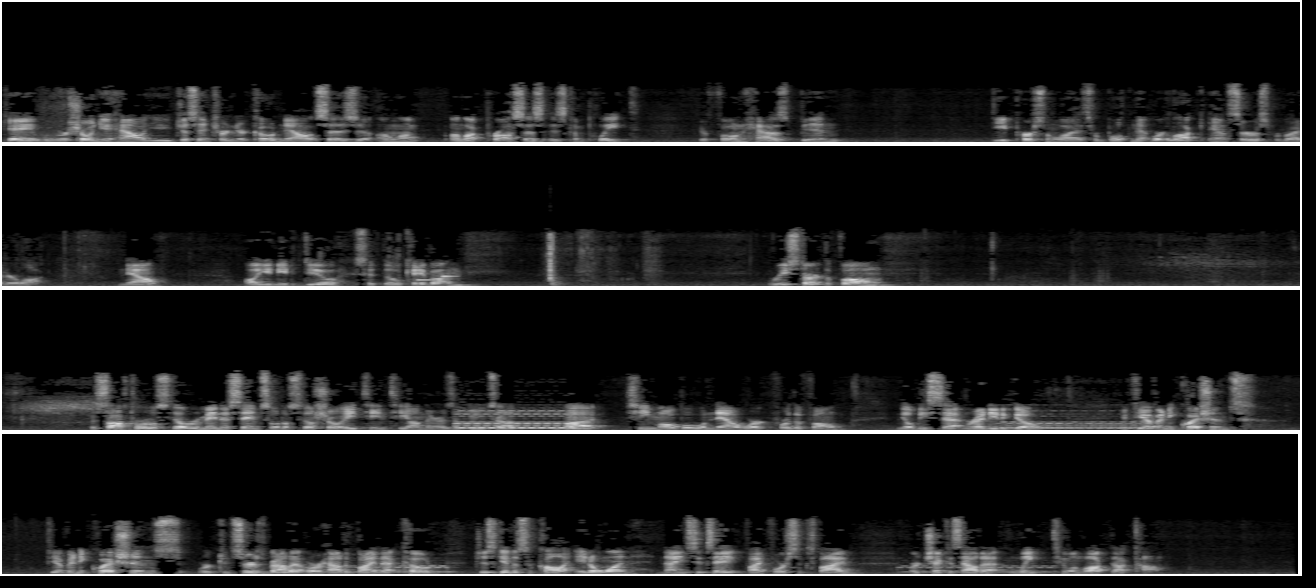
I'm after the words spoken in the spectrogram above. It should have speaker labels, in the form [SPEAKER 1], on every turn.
[SPEAKER 1] Okay, we were showing you how you just enter in your code. Now it says your unlock, unlock process is complete. Your phone has been depersonalized for both network lock and service provider lock. Now, all you need to do is hit the OK button, restart the phone. The software will still remain the same, so it'll still show AT&T on there as it boots up. But T-Mobile will now work for the phone, and you'll be set and ready to go. If you have any questions, if you have any questions or concerns about it or how to buy that code, just give us a call at 801-968-5465 or check us out at linktounlock.com.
